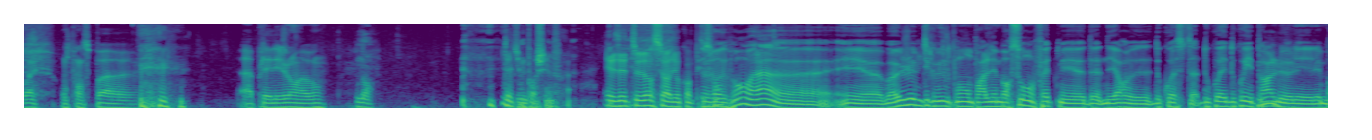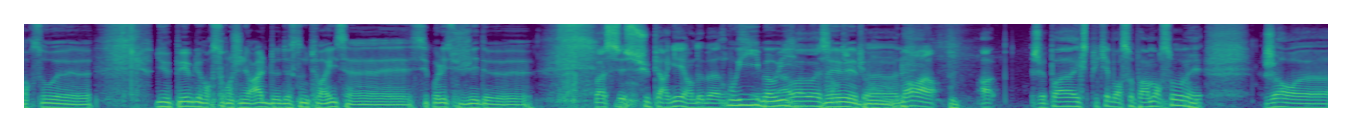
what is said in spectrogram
Ouais. on pense pas appeler les gens avant. Peut-être une prochaine fois. Et vous êtes toujours sur Radio Campus. Bon, voilà. euh, et euh, bah, je un petit peu on parle des morceaux en fait, mais euh, d'ailleurs euh, de quoi de quoi de quoi ils parlent les, les morceaux euh, du EP, les morceaux en général de, de Sanctuary, c'est quoi les sujets de Bah, c'est super gay hein, de base. Oui, bah oui. Ah ouais, ouais, truc, bon. euh, non, alors, ah, je vais pas expliquer morceau par morceau, mais genre, euh,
